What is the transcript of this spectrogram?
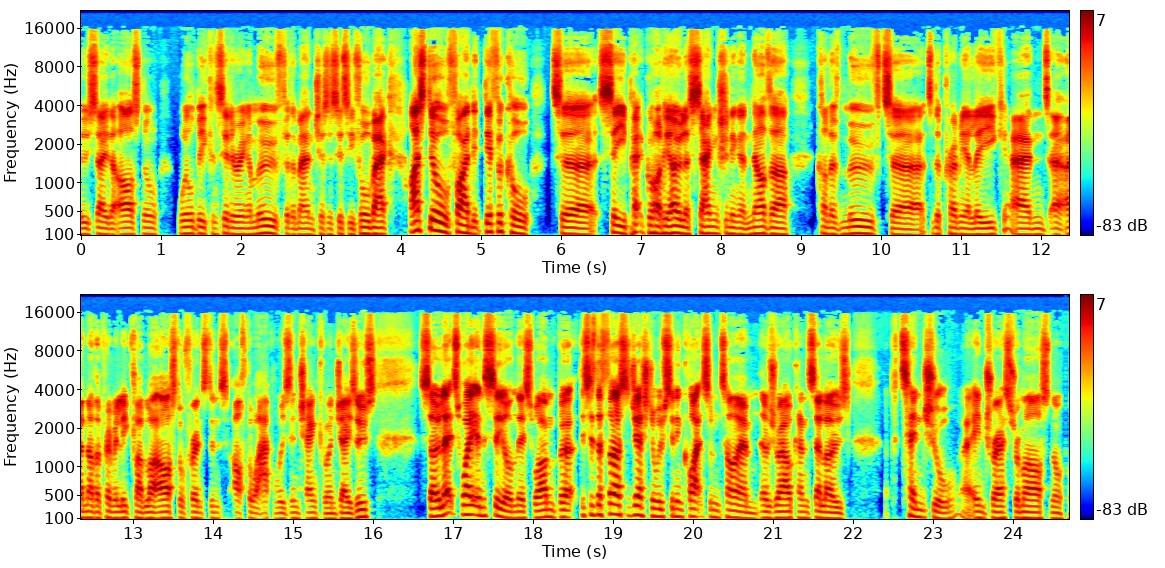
who say that Arsenal will be considering a move for the Manchester City fullback. I still find it difficult to see Pep Guardiola sanctioning another kind of move to to the Premier League and uh, another Premier League club like Arsenal, for instance, after what happened with Zinchenko and Jesus. So let's wait and see on this one. But this is the first suggestion we've seen in quite some time of Joao Cancelo's potential uh, interest from Arsenal.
